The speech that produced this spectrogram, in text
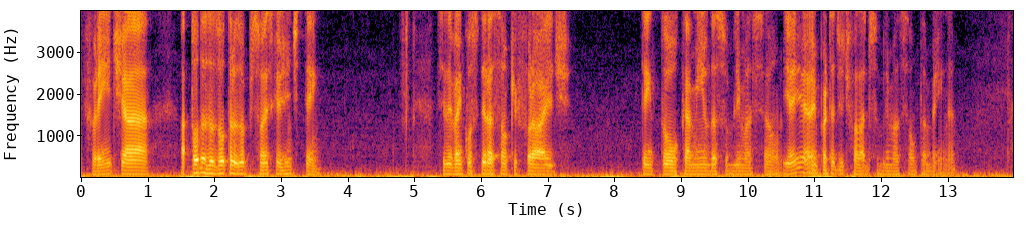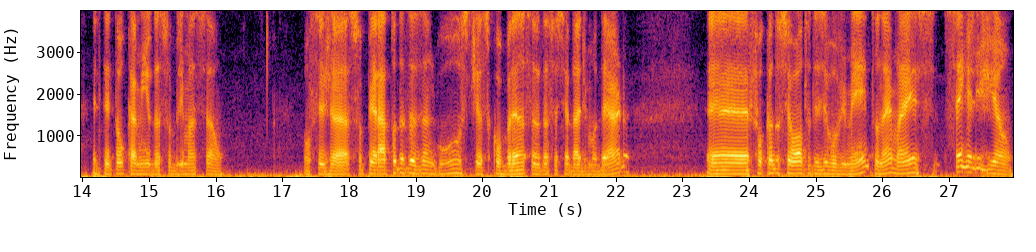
Frente a, a todas as outras opções que a gente tem. Se levar em consideração que Freud tentou o caminho da sublimação. E aí é importante a gente falar de sublimação também, né? Ele tentou o caminho da sublimação ou seja, superar todas as angústias, cobranças da sociedade moderna, é, focando o seu autodesenvolvimento, né, mas sem religião.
